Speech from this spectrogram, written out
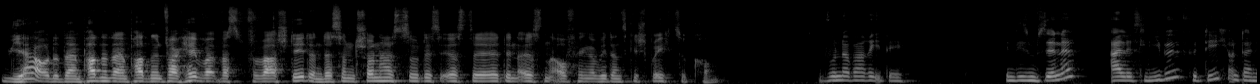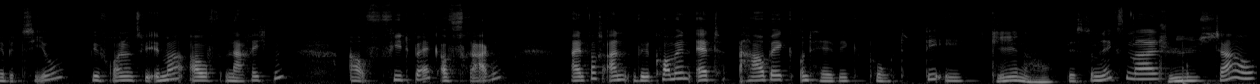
Ja, oder dein Partner, deine Partnerin fragt, hey, was für was steht denn das? Und schon hast du das erste, den ersten Aufhänger, wieder ins Gespräch zu kommen. Wunderbare Idee. In diesem Sinne, alles Liebe für dich und deine Beziehung. Wir freuen uns wie immer auf Nachrichten, auf Feedback, auf Fragen. Einfach an willkommen at harbeck und hellwig.de. Genau. Bis zum nächsten Mal. Tschüss. Ciao.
